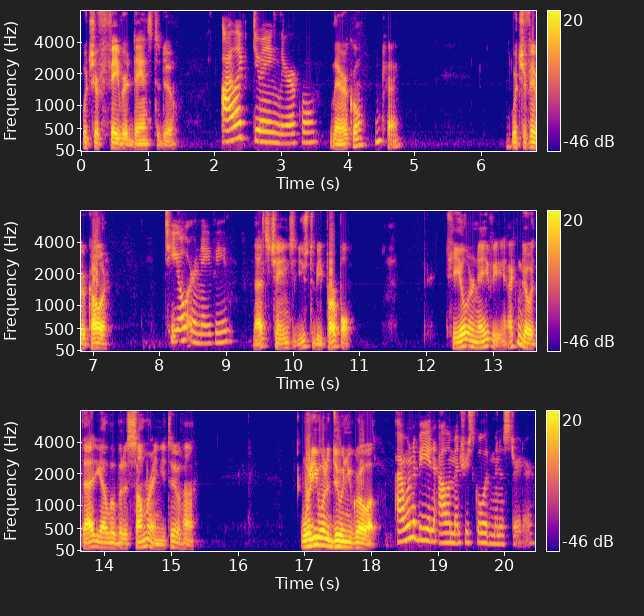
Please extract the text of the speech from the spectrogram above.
What's your favorite dance to do? I like doing lyrical, Lyrical. Okay. What's your favorite color? teal or navy. That's changed. It used to be purple. Teal or navy. I can go with that. You got a little bit of summer in you too, huh? What do you want to do when you grow up? I want to be an elementary school administrator.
